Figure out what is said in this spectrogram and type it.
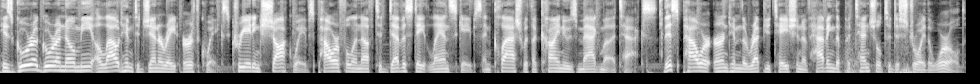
His Gura Gura no Mi allowed him to generate earthquakes, creating shockwaves powerful enough to devastate landscapes and clash with Akainu's magma attacks. This power earned him the reputation of having the potential to destroy the world.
